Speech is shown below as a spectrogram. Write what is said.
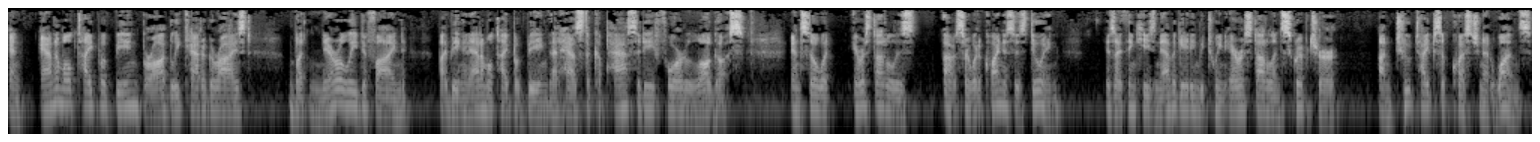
an animal type of being broadly categorized, but narrowly defined by being an animal type of being that has the capacity for logos. And so what Aristotle is, uh, sorry, what Aquinas is doing is I think he's navigating between Aristotle and Scripture on two types of question at once,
